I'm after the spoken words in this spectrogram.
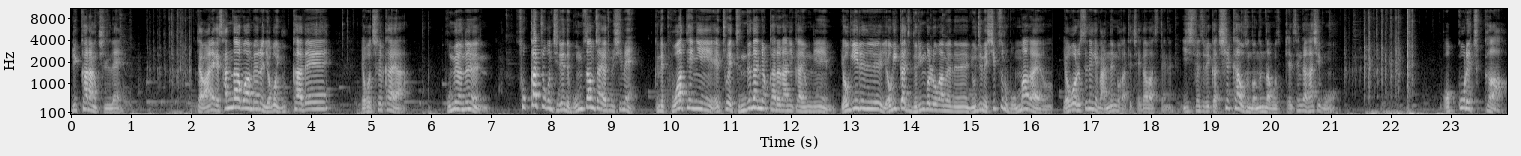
리카랑 질레 자 만약에 산다고 하면은 요거 6카 대 요거 7카야. 보면은 속가 쪽은 지르는데 몸싸움 차이가 좀 심해. 근데 보아탱이 애초에 든든한 역할을 하니까 형님 여기를 여기까지 느린 걸로 가면은 요즘에 씹수로 못 막아요. 요거를 쓰는 게 맞는 것 같아 제가 봤을 때는. 20센스 그러니까 7카 우선 넣는다고 생각하시고. 업고래 축하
